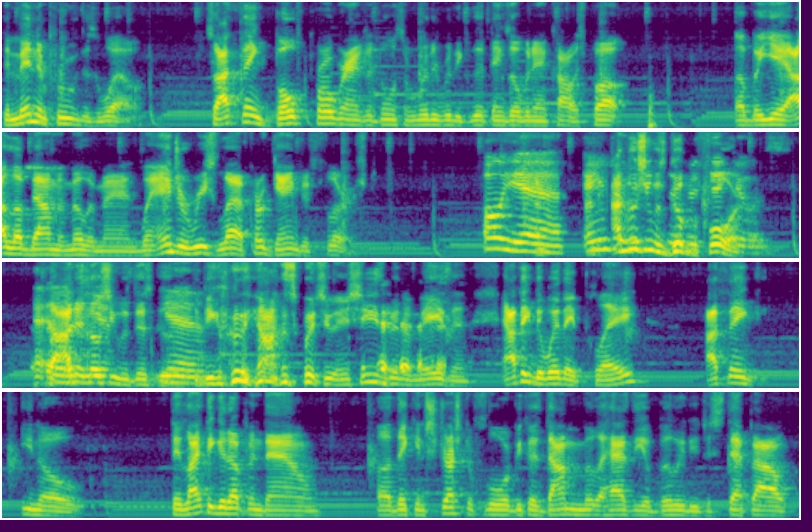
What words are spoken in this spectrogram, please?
The men improved as well. So I think both programs are doing some really, really good things over there in college pop. Uh, but yeah, I love Diamond Miller, man. When Angel Reese left, her game just flourished. Oh yeah, I, I knew she was good before. I didn't know she was this good. Yeah. To be completely honest with you, and she's been amazing. and I think the way they play, I think you know, they like to get up and down. Uh, they can stretch the floor because Diamond Miller has the ability to step out,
